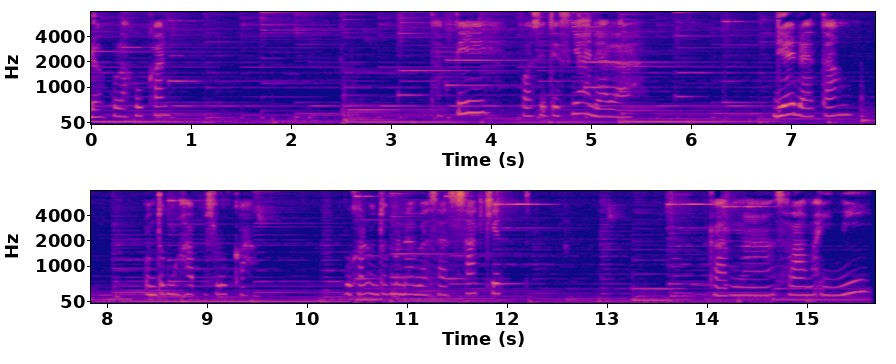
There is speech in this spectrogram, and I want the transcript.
udah aku lakukan. Tapi positifnya adalah dia datang untuk menghapus luka, bukan untuk menambah rasa sakit. Karena selama ini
